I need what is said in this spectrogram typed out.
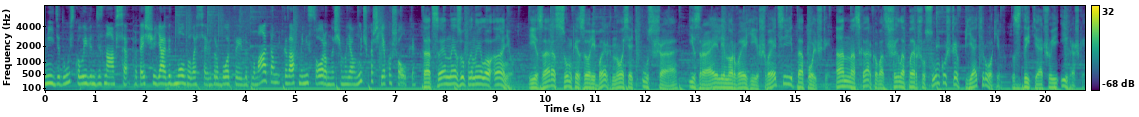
Мій дідусь, коли він дізнався про те, що я відмовилася від роботи дипломатом, казав мені соромно, що моя онучка ж є кошолки. Та це не зупинило Аню. І зараз сумки Зорі Берг носять у США, Ізраїлі, Норвегії, Швеції та Польщі. Анна з Харкова зшила першу сумку ще в 5 років з дитячої іграшки.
